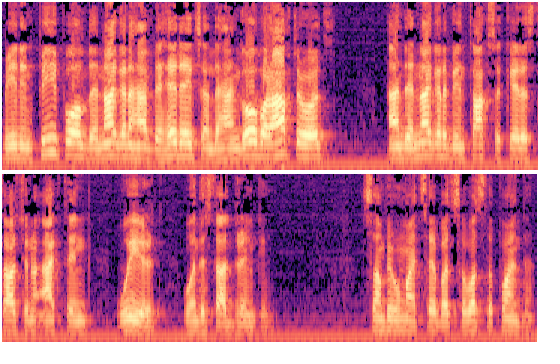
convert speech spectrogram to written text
Meaning people, they're not going to have the headaches and the hangover afterwards, and they're not going to be intoxicated, start you know, acting weird when they start drinking. Some people might say, but so what's the point then?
